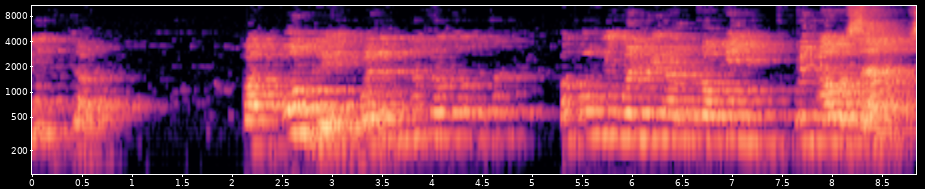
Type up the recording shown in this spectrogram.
need jargon. But only whether we not but only when we are talking with ourselves,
